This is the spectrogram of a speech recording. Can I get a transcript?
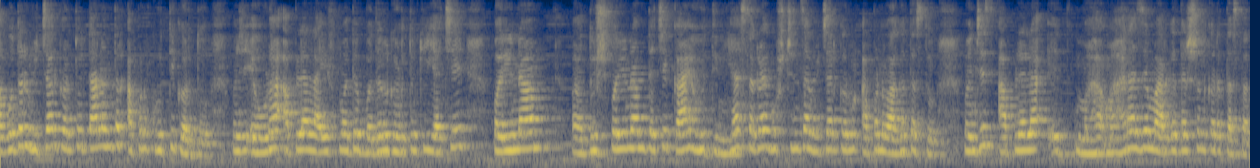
अगोदर विचार करतो त्यानंतर आपण कृती करतो. म्हणजे एवढा आपल्या लाईफमध्ये बदल घडतो की याचे परिणाम दुष्परिणाम त्याचे काय होतील ह्या सगळ्या गोष्टींचा विचार करून आपण वागत असतो. म्हणजेच आपल्याला एक महा महाराज हे मार्गदर्शन करत असतात.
